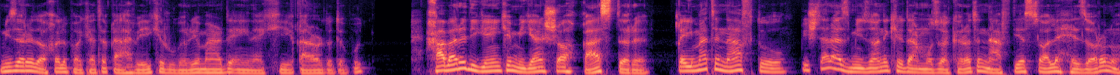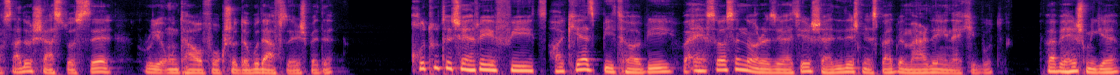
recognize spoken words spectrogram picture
می‌ذاره داخل پاکت قهوه‌ای که روبروی مرد عینکی قرار داده بود. خبر دیگه این که میگن شاه قصد داره قیمت نفت و بیشتر از میزانی که در مذاکرات نفتی سال 1963 روی اون توافق شده بود افزایش بده. خطوط چهره فیتز حاکی از بیتابی و احساس نارضایتی شدیدش نسبت به مرد عینکی بود و بهش میگه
